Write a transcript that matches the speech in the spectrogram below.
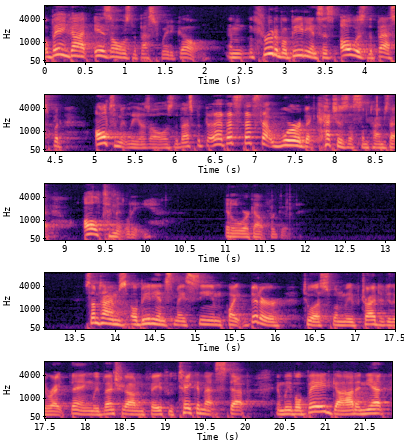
obeying God is always the best way to go. And the fruit of obedience is always the best, but ultimately is always the best. But that's, that's that word that catches us sometimes, that ultimately it'll work out for good. Sometimes obedience may seem quite bitter to us when we've tried to do the right thing. We've ventured out in faith, we've taken that step, and we've obeyed God, and yet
